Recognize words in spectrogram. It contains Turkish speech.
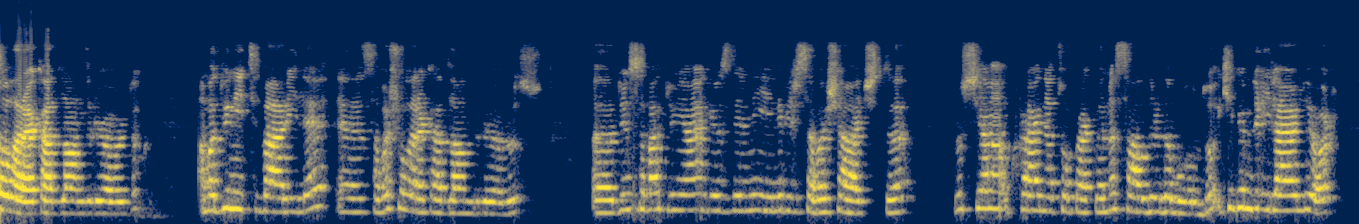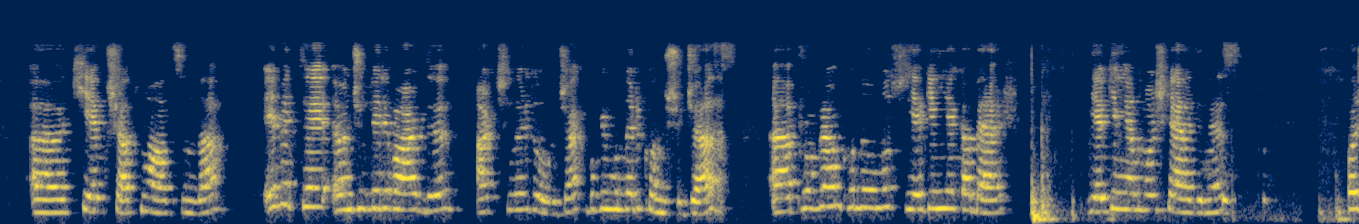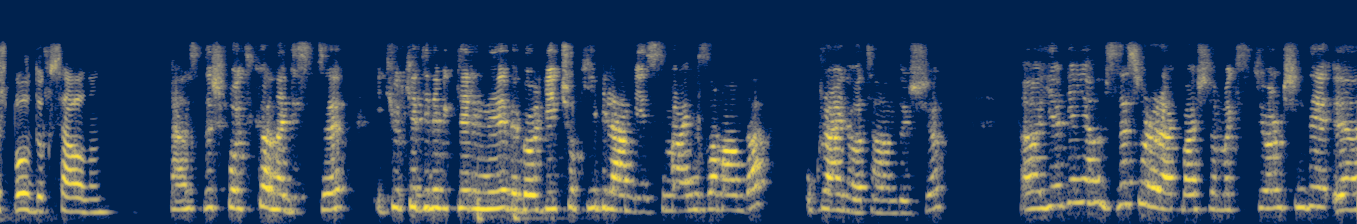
olarak adlandırıyorduk. Ama dün itibariyle e, savaş olarak adlandırıyoruz. E, dün sabah dünya gözlerini yeni bir savaşa açtı. Rusya Ukrayna topraklarına saldırıda bulundu. İki gündür ilerliyor e, Kiev kuşatma altında. Elbette öncülleri vardı, artçıları da olacak. Bugün bunları konuşacağız. E, program konuğumuz Yevgenya Gaber. Yevgenya Hanım hoş geldiniz. Hoş bulduk, sağ olun. Kendisi dış politika analisti. İki ülke dinamiklerini ve bölgeyi çok iyi bilen bir isim. Aynı zamanda Ukrayna vatandaşı. Ee, Yevgenya Hanım size sorarak başlamak istiyorum. Şimdi e,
